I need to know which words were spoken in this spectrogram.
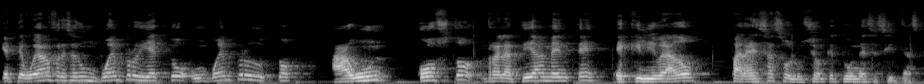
que te voy a ofrecer un buen proyecto, un buen producto a un costo relativamente equilibrado para esa solución que tú necesitas,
